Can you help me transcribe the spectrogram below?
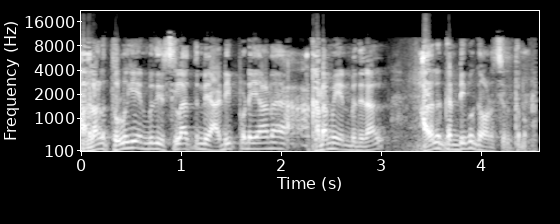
அதனால தொழுகை என்பது இஸ்லாத்தினுடைய அடிப்படையான கடமை என்பதனால் அதில் கண்டிப்பா கவனம் செலுத்தணும்.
